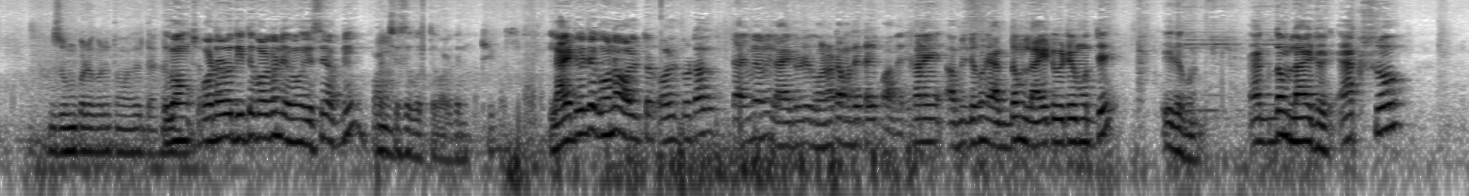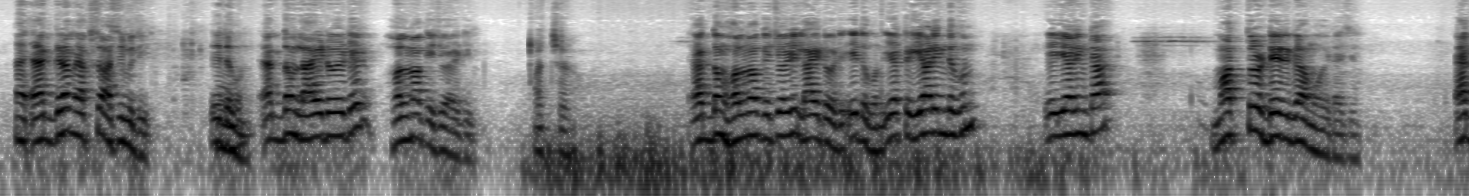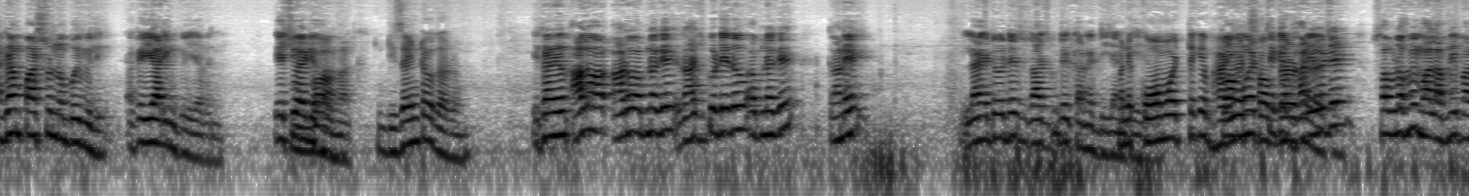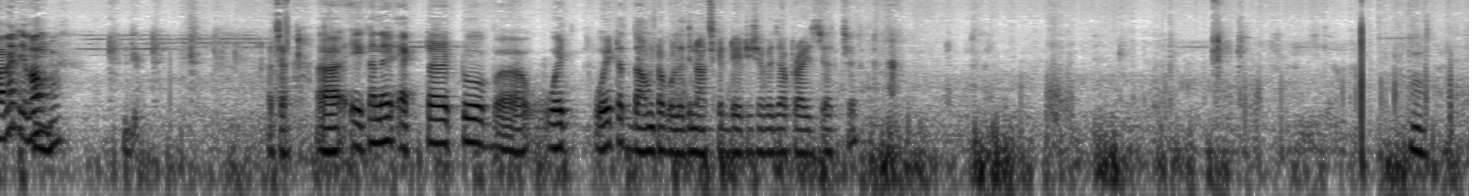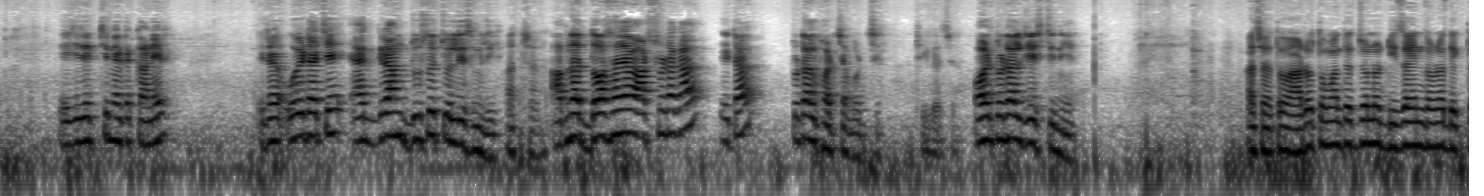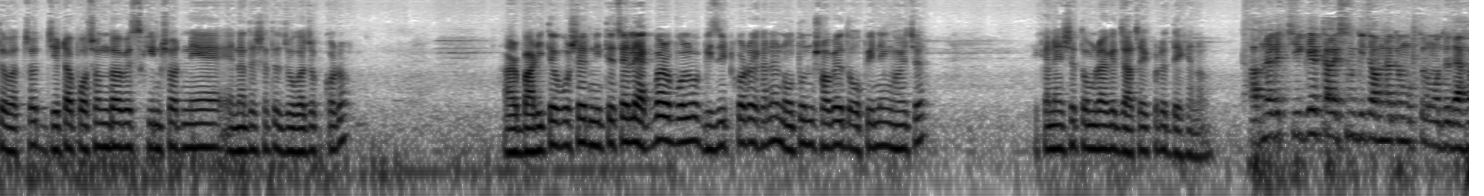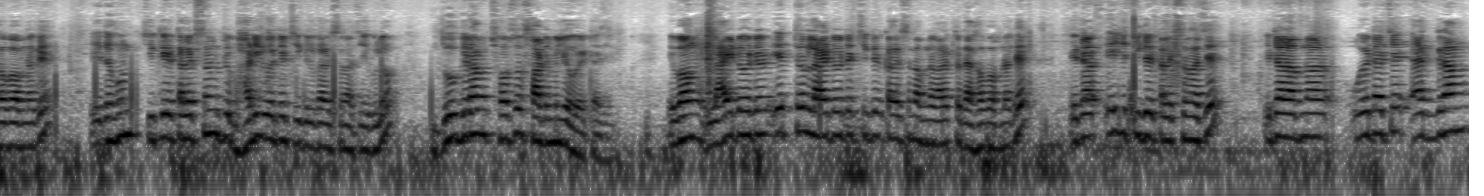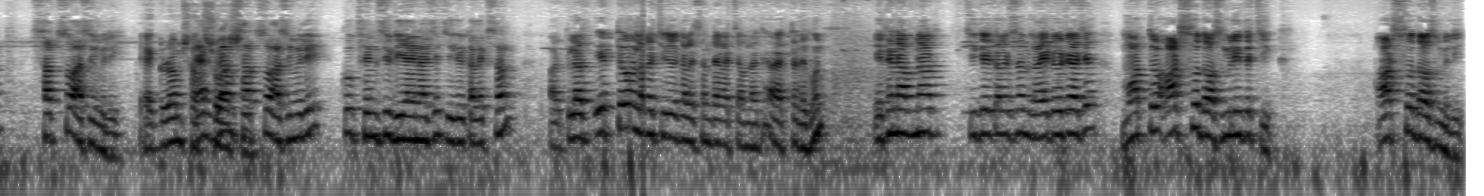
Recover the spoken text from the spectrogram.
জুম করে করে তোমাদের দেখা এবং অর্ডারও দিতে পারবেন এবং এসে আপনি পারচেসও করতে পারবেন। ঠিক আছে। লাইট ওয়েটের গহনা অল টোটাল টাইমে আপনি লাইট ওয়েটের গহনাটা আমাদের কাছে পাবেন। এখানে আপনি দেখুন একদম লাইট ওয়েটের মধ্যে এই দেখুন একদম লাইট ওয়েট একশো হ্যাঁ এক গ্রাম একশো আশি মিলি। এই দেখুন একদম লাইট ওয়েটের হলমার্ক এইচ আইডি আচ্ছা। একদম hallmark H ID light weight এই দেখুন এই একটা ইয়ারিং দেখুন এই ইয়ারিংটা মাত্র দেড় গ্রাম ওয়েট আছে। এক গ্রাম পাঁচশো নব্বই মিলি একটা ইয়ারিং পেয়ে যাবেন। এইচ আইডি হলমার্ক ডিজাইনটাও দারুণ। এখানে আলো আরও আপনাকে রাজকোটেরও আপনাকে কানের লাইট ওয়েটের রাজকোটের কানের ডিজাইন মানে কম ওয়েট থেকে ভারী ওয়েট সব থেকে ধরনের ভারী। ওয়েটের সব রকমের মাল আপনি পাবেন এবং। আচ্ছা এখানে একটা একটু ওয়েট ওয়েটের দামটা বলে দিন আজকের ডেট হিসাবে যা প্রাইস যাচ্ছে। এই যে দেখছেন একটা কানের এটা ওয়েট আছে এক গ্রাম দুশো চল্লিশ মিলি। আচ্ছা। আপনার দশ হাজার আটশো টাকা এটা টোটাল খরচা পড়ছে। ঠিক আছে। অল টোটাল জিএসটি নিয়ে। আচ্ছা তো আরও তোমাদের জন্য ডিজাইন তোমরা দেখতে পাচ্ছ। যেটা পছন্দ হবে স্ক্রিনশট নিয়ে এনাদের সাথে যোগাযোগ করো। আর বাড়িতে বসে নিতে চাইলে একবার বলব ভিজিট করো এখানে। নতুন সবে ওপেনিং হয়েছে। এখানে এসে তোমরা আগে যাচাই করে দেখে নাও। আপনাকে চিকের কালেকশন কিছু আপনাকে মুক্তর মধ্যে দেখাবো আপনাকে। এই দেখুন চিকের কালেকশন একটু ভারী ওয়েটের চিকের কালেকশন আছে এগুলো। দু গ্রাম ছশো ষাট মিলি ওয়েট আছে। এবং লাইট ওয়েটের এর থেকে লাইট ওয়েটের চিকের কালেকশন আপনাকে আরেকটা দেখাবো আপনাকে। এটা এই যে চিকের কালেকশন আছে এটার আপনার ওয়েট আছে এক গ্রাম সাতশো আশি মিলি এক গ্রাম গ্রাম সাতশো আশি। মিলি খুব ফেন্সি ডিজাইন আছে চিকের কালেকশন আর প্লাস এর থেকেও লাগা চিকের কালেকশন দেখাচ্ছে আপনাকে আর একটা দেখুন। এখানে আপনার চিকের কালেকশন লাইট ওয়েটে আছে মাত্র আটশো দশ মিলিতে চিক আটশো দশ মিলি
